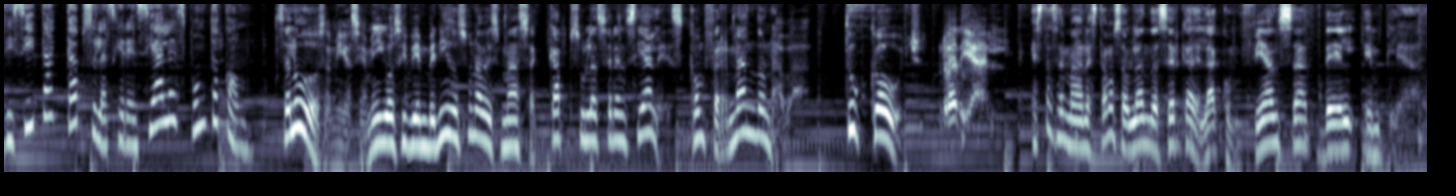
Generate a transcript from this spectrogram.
Visita cápsulasgerenciales.com. Saludos amigas y amigos y bienvenidos una vez más a Cápsulas Gerenciales con Fernando Nava, tu coach Radial. Esta semana estamos hablando acerca de la confianza del empleado.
